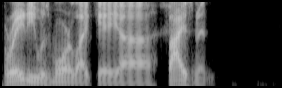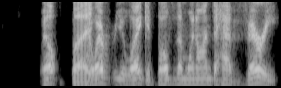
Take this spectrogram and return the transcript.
Brady was more like a uh, Theismann, Well, but however you like it, both of them went on to have very,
